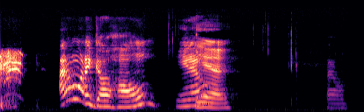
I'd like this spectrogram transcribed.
I don't want to go home, you know? Yeah. So,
